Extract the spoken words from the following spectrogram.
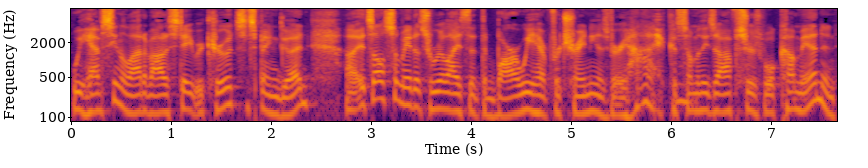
we have seen a lot of out of state recruits. It's been good. Uh, it's also made us realize that the bar we have for training is very high because mm-hmm. some of these officers will come in and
